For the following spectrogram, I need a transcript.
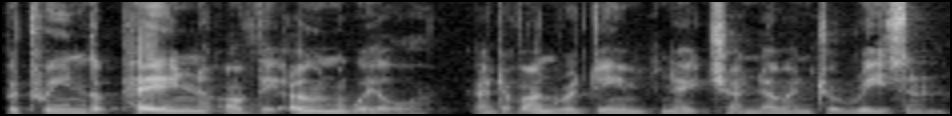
Between the pain of the own will and of unredeemed nature known to reason,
